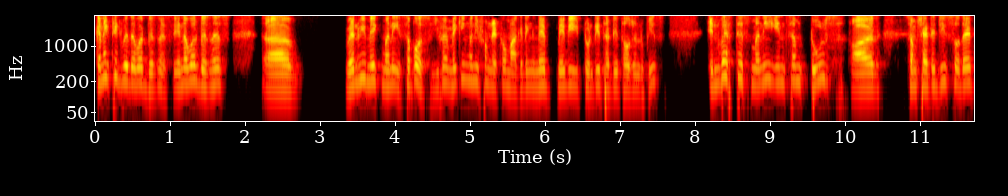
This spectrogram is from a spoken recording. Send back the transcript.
connect it with our business in our business uh, when we make money suppose if i'm making money from network marketing may, maybe 20 30000 rupees invest this money in some tools or some strategies so that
